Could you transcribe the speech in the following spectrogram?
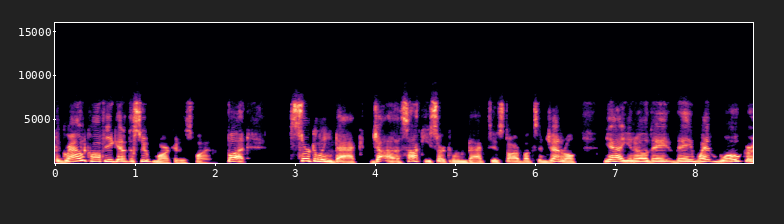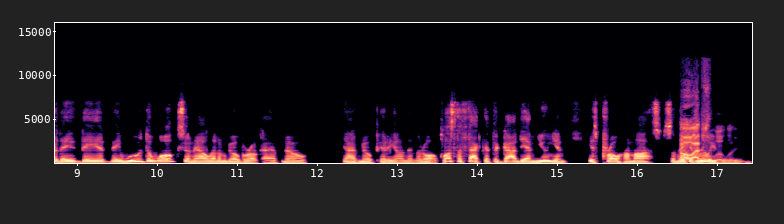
The ground coffee you get at the supermarket is fine, but circling back, uh, Psaki circling back to Starbucks in general, yeah, you know they they went woke or they they they wooed the woke, so now let them go broke. I have no I have no pity on them at all. Plus the fact that their goddamn union is pro Hamas, so they oh, could really burn,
